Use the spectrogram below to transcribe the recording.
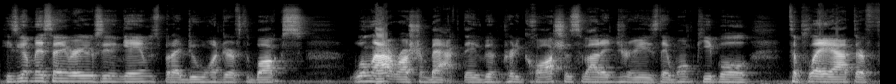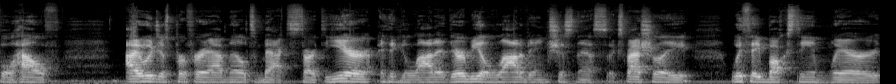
he's gonna miss any regular season games. But I do wonder if the Bucks will not rush him back. They've been pretty cautious about injuries. They want people to play at their full health. I would just prefer to have Middleton back to start the year. I think a lot of there would be a lot of anxiousness, especially with a Bucks team where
